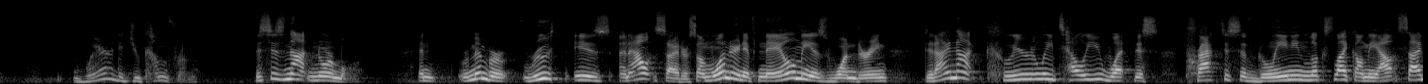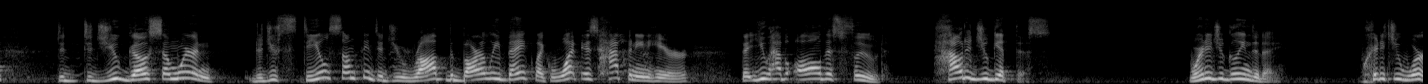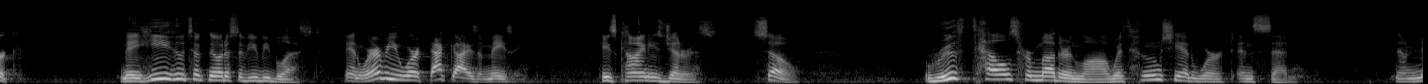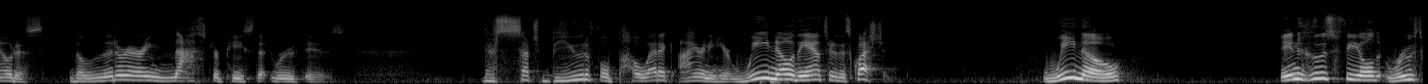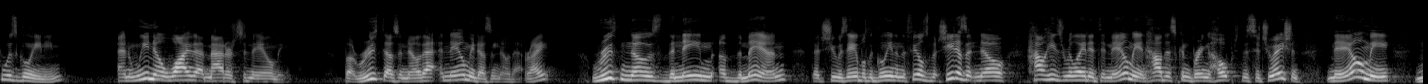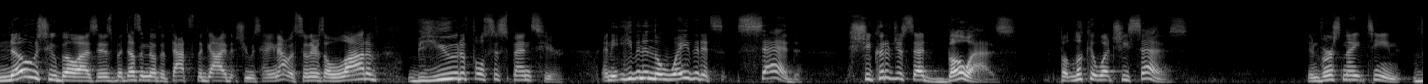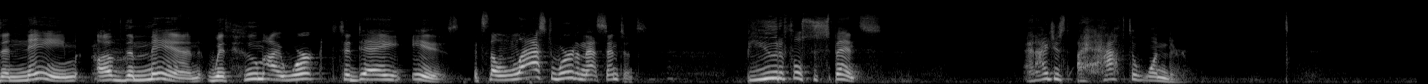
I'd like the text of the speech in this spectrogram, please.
Where did you come from? This is not normal. And remember, Ruth is an outsider. So I'm wondering if Naomi is wondering, did I not clearly tell you what this practice of gleaning looks like on the outside? Did, did you go somewhere and did you steal something? Did you rob the barley bank? Like, what is happening here that you have all this food? How did you get this? Where did you glean today? Where did you work? May he who took notice of you be blessed. Man, wherever you work, that guy is amazing. He's kind, he's generous. So, Ruth tells her mother in law with whom she had worked and said, Now, notice the literary masterpiece that Ruth is. There's such beautiful poetic irony here. We know the answer to this question. We know in whose field Ruth was gleaning, and we know why that matters to Naomi. But Ruth doesn't know that, and Naomi doesn't know that, right? Ruth knows the name of the man that she was able to glean in the fields, but she doesn't know how he's related to Naomi and how this can bring hope to the situation. Naomi knows who Boaz is, but doesn't know that that's the guy that she was hanging out with. So there's a lot of beautiful suspense here. And even in the way that it's said, she could have just said Boaz, but look at what she says. In verse 19, the name of the man with whom I worked today is. It's the last word in that sentence beautiful suspense. And I just, I have to wonder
